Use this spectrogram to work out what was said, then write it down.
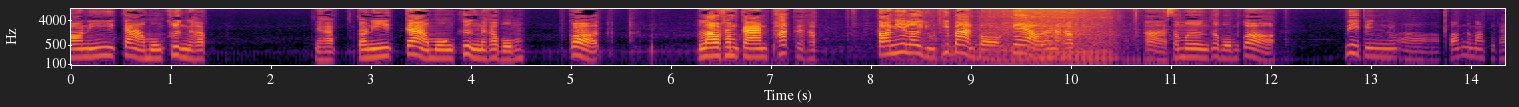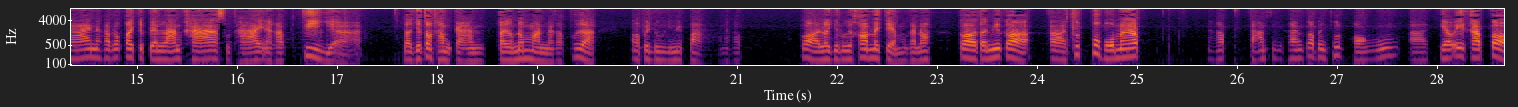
ตอนนี้เก้าโมงครึ่งนะครับนะครับ ตอนนี้เก้าโมงครึ่งนะครับ ผมก็เราทำการพักนะครับ ตอนนี้เราอยู่ที่บ้านบ่อแก้วแล้วนะครับอ่าเสมิงครับผมก็นี่เป็นอ่าปั๊มน้ำมันสุดท้ายนะครับ แล้วก็จะเป็นร้านค้าสุดท้ายนะครับ ที่อ่าเราจะต้องทำการเติมน้ำมันนะครับ เพื่อเอาไปดูในป่านะครับ ก็เราจะลุยเข้าแม่แจ่มกันเนาะก็ตอนนี้ก็อ่าชุดพวกผมนะครับนะครับสามสี่คันก็เป็นชุดของอ่าเกียวเอกครับก็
